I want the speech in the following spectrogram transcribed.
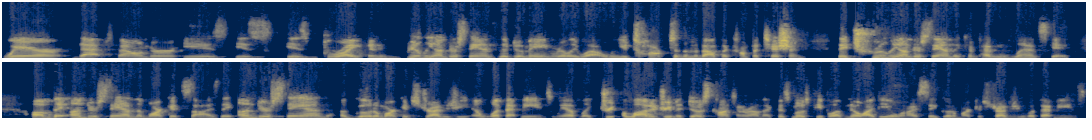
where that founder is is is bright and really understands the domain really well. When you talk to them about the competition, they truly understand the competitive landscape. Um, they understand the market size. They understand a go-to-market strategy and what that means. We have like a lot of Dreamit Dose content around that because most people have no idea when I say go-to-market strategy what that means.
